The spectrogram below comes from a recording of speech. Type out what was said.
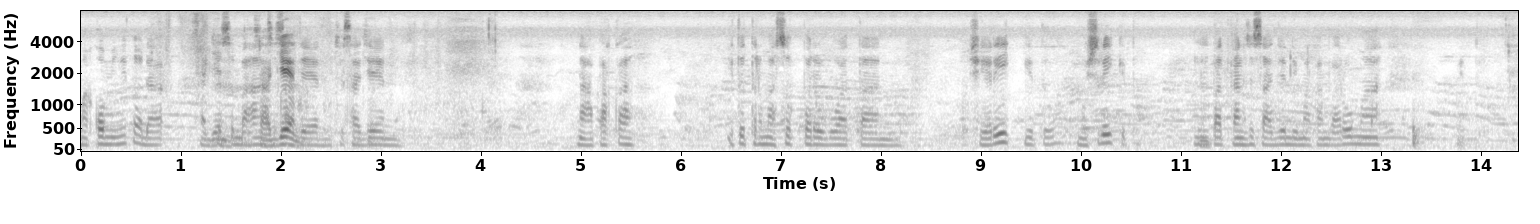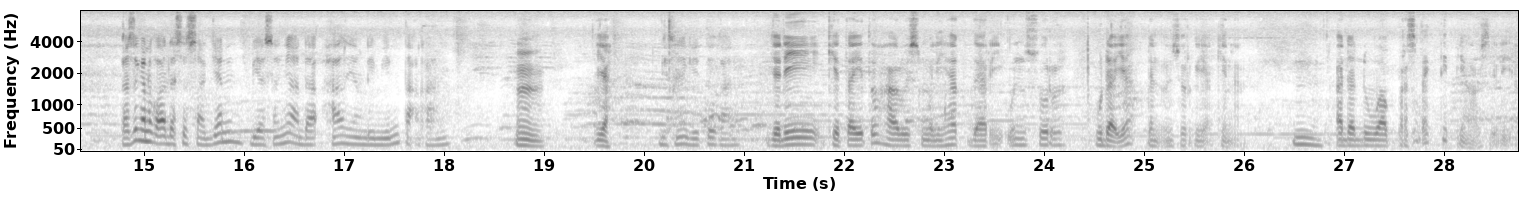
makom ini tuh ada sesembahan Sajen. sesajen sesajen. Nah apakah itu termasuk perbuatan syirik gitu, musyrik gitu, menempatkan sesajen di makam karomah gitu. Pasti kan kalau ada sesajen biasanya ada hal yang diminta kan, hmm. ya biasanya gitu kan. Jadi kita itu harus melihat dari unsur budaya dan unsur keyakinan. Hmm. Ada dua perspektif yang harus dilihat.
